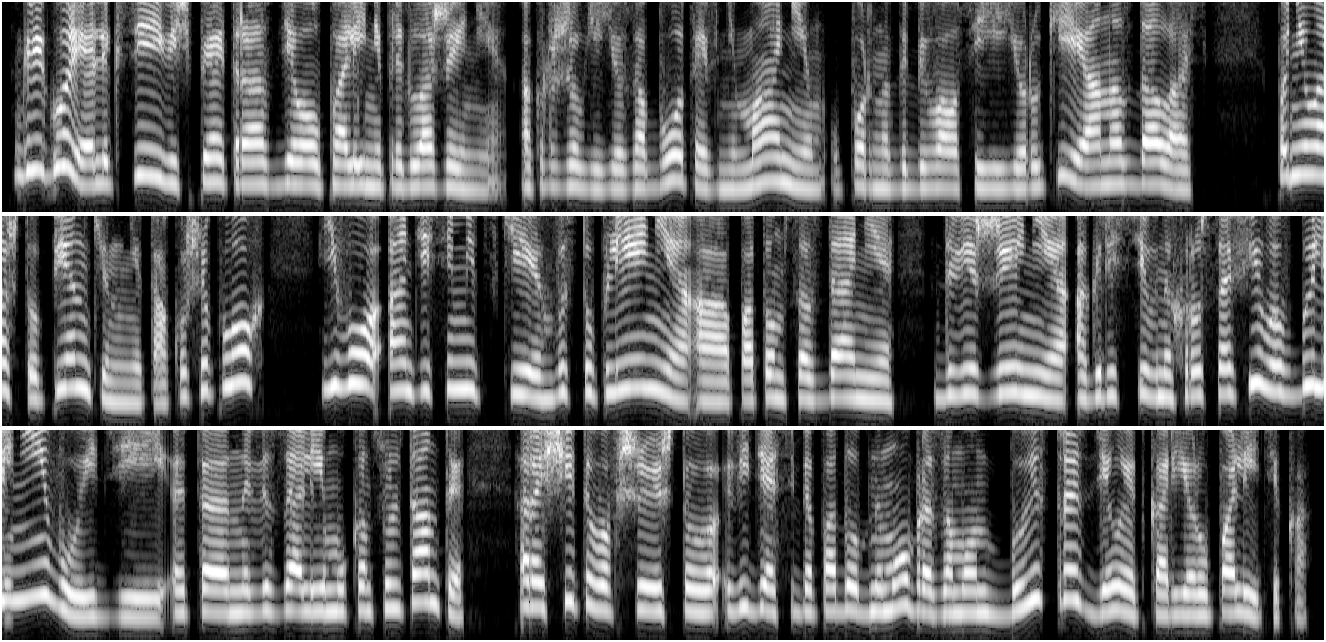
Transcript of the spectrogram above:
Григорий Алексеевич пять раз делал Полине предложение, окружил ее заботой, вниманием, упорно добивался ее руки, и она сдалась. Поняла, что Пенкин не так уж и плох — его антисемитские выступления, а потом создание движения агрессивных русофилов были не его идеей. Это навязали ему консультанты, рассчитывавшие, что, ведя себя подобным образом, он быстро сделает карьеру политика.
